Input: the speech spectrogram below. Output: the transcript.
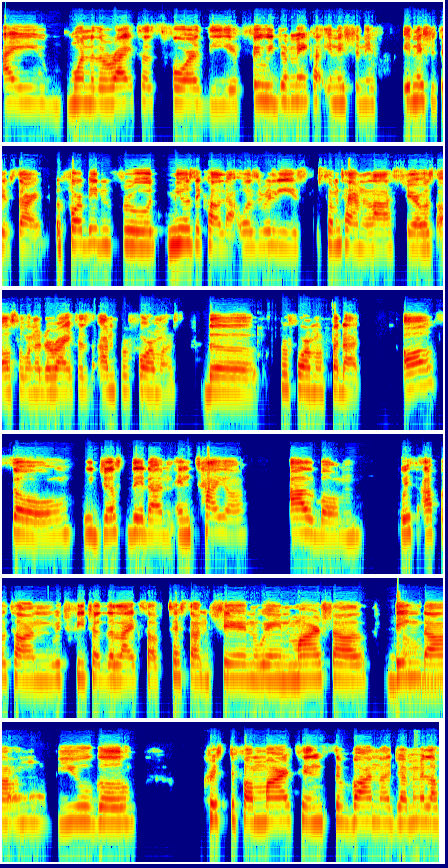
I one of the writers for the Fiwi Jamaica initiative initiative, sorry, the Forbidden Fruit musical that was released sometime last year. I was also one of the writers and performers, the performer for that. Also, we just did an entire album with Appleton, which featured the likes of Tessanne Chin, Wayne Marshall, Ding Dong, Bugle, Christopher Martin, Sevana, Jamila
